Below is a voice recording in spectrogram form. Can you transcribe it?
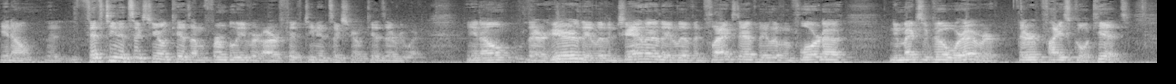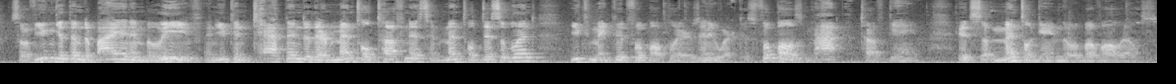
you know, the 15 and 16 year old kids, I'm a firm believer, are 15 and 16 year old kids everywhere. You know, they're here, they live in Chandler, they live in Flagstaff, they live in Florida, New Mexico, wherever. They're high school kids. So if you can get them to buy in and believe, and you can tap into their mental toughness and mental discipline, you can make good football players anywhere. Because football is not a tough game. It's a mental game, though, above all else.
